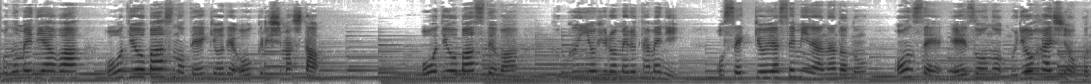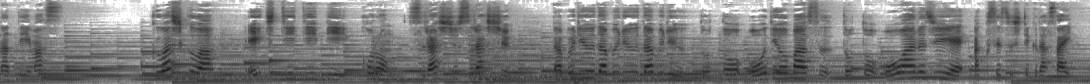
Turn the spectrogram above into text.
このメディアはオーディオバースの提供でお送りしました。オーディオバースでは福音を広めるためにお説教やセミナーなどの音声映像の無料配信を行っています。詳しくは http コロンスラッシュスラッシュ www.audioverse.org へアクセスしてください。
